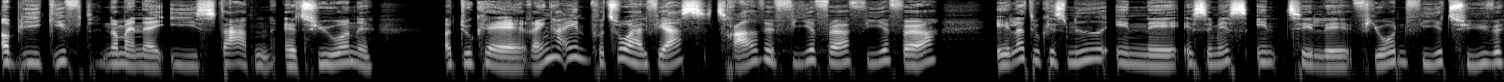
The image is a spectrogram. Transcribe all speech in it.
at blive gift, når man er i starten af 20'erne. Og du kan ringe ind på 72 30 44 44, eller du kan smide en øh, uh, sms ind til øh, uh, 1424.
